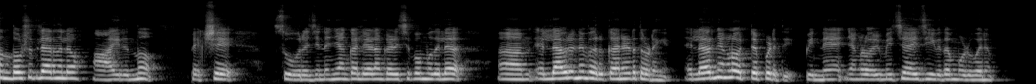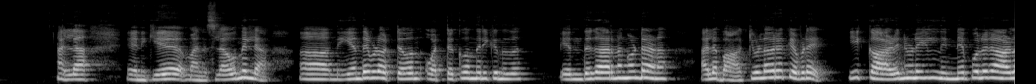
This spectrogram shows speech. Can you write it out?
സന്തോഷത്തിലായിരുന്നല്ലോ? ആയിരുന്നു. പക്ഷേ സൂരജിനെ ഞാൻ കല്യാണം കഴിച്ചപ്പോൾ മുതൽ എല്ലാവരും എന്നെ വെറുക്കാനായിട്ട് തുടങ്ങി. എല്ലാവരും ഞങ്ങൾ ഒറ്റപ്പെടുത്തി. പിന്നെ ഞങ്ങൾ ഒരുമിച്ചായി ജീവിതം മുഴുവനും. അല്ല എനിക്ക് മനസ്സിലാവുന്നില്ല. നീ എന്താ ഇവിടെ ഒറ്റ ഒറ്റയ്ക്ക് വന്നിരിക്കുന്നത്? എന്ത് കാരണം കൊണ്ടാണ്? അല്ല ബാക്കിയുള്ളവരൊക്കെ എവിടെ? ഈ കാടിനുള്ളിൽ നിന്നെപ്പോലെ ഒരാൾ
